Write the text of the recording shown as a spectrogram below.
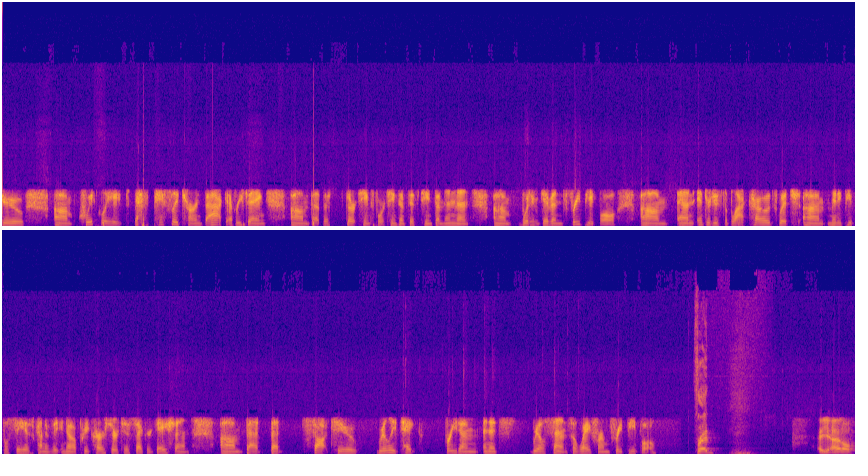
who um, quickly basically turned back everything um, that the 13th, 14th, and 15th Amendment um, would have given free people, um, and introduced the Black Codes, which um, many people see as kind of a, you know a precursor to segregation um, that that sought to really take freedom in its real sense away from free people. Fred? Yeah, I'd also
